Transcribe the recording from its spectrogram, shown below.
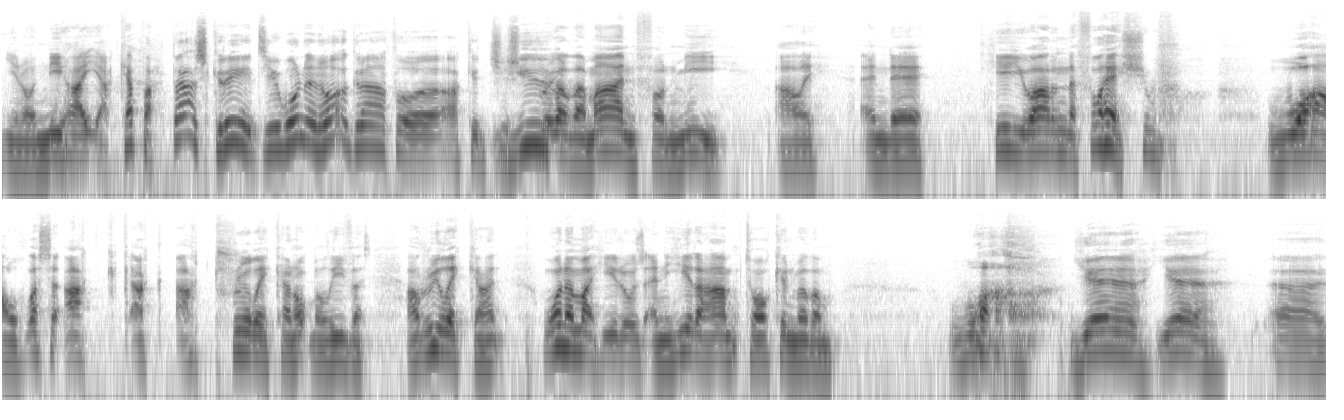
you know, knee high to a kipper. That's great. Do you want an autograph or I could just. You write- were the man for me, Ali. And uh, here you are in the flesh. Wow. Listen, I, I, I truly cannot believe this. I really can't. One of my heroes, and here I am talking with him. Wow. Yeah, yeah. Uh,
